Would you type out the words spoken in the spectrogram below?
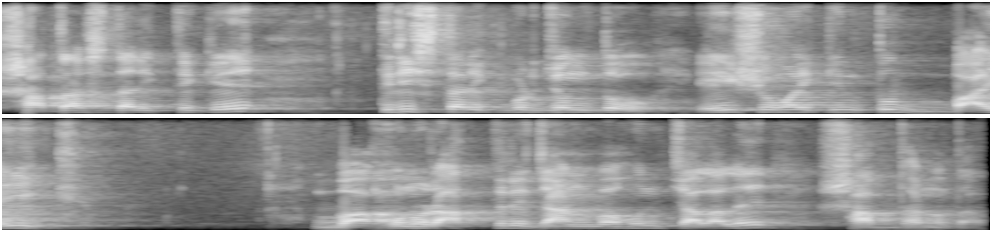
সাতাশ তারিখ থেকে তিরিশ তারিখ পর্যন্ত এই সময় কিন্তু বাইক বা কোনো রাত্রে যানবাহন চালালে সাবধানতা।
